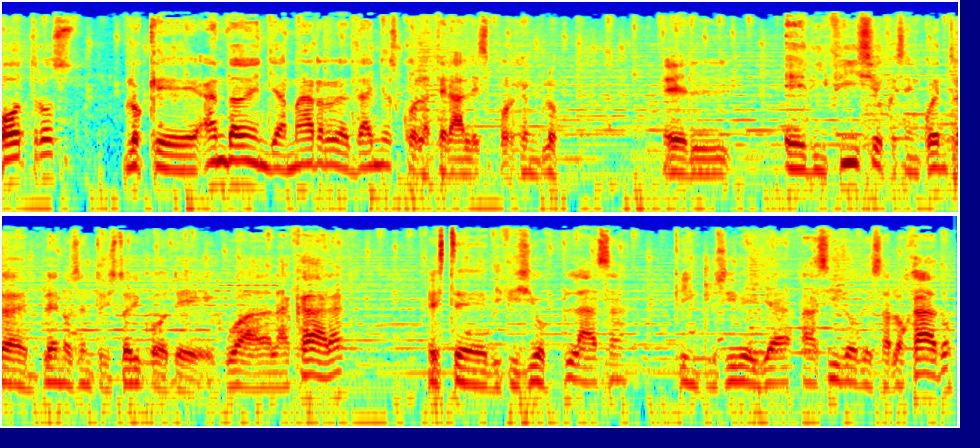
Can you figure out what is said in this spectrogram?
otros, lo que han dado en llamar daños colaterales, por ejemplo, el edificio que se encuentra en pleno centro histórico de Guadalajara, este edificio Plaza, que inclusive ya ha sido desalojado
